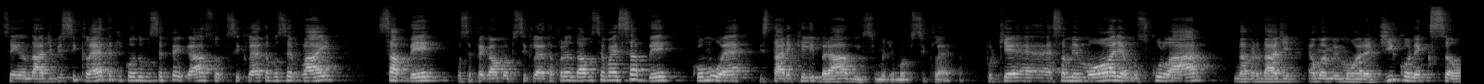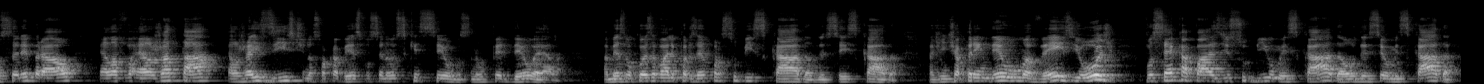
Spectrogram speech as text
sem andar de bicicleta, que quando você pegar a sua bicicleta, você vai saber, você pegar uma bicicleta para andar, você vai saber como é estar equilibrado em cima de uma bicicleta. Porque é, essa memória muscular, na verdade, é uma memória de conexão cerebral, ela, ela já está, ela já existe na sua cabeça, você não esqueceu, você não perdeu ela. A mesma coisa vale, por exemplo, para subir escada, descer escada. A gente aprendeu uma vez e hoje você é capaz de subir uma escada ou descer uma escada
